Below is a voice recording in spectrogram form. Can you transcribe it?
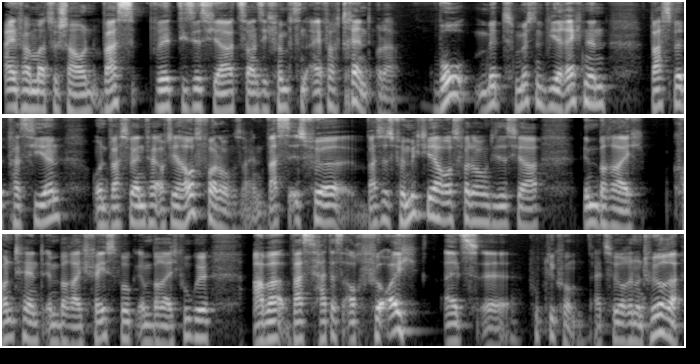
einfach mal zu schauen, was wird dieses Jahr 2015 einfach Trend oder womit müssen wir rechnen, was wird passieren und was werden vielleicht auch die Herausforderungen sein. Was ist für, was ist für mich die Herausforderung dieses Jahr im Bereich Content, im Bereich Facebook, im Bereich Google, aber was hat es auch für euch als äh, Publikum, als Hörerinnen und Hörer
